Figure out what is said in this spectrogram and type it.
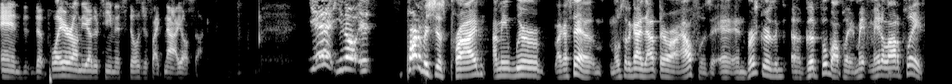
and the player on the other team is still just like, nah, y'all suck. Yeah, you know, it part of it's just pride. I mean, we're like I said, most of the guys out there are alphas, and, and Brisker is a, a, good football player, made, made a lot of plays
